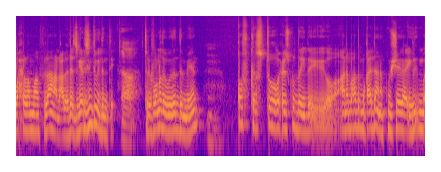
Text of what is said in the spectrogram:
Wax lama filaana dhacday. Hadda isgaarsiinta way dantay ah. Telefoonada wada dambeeyeen qof kastoo wuxuu isku dayday iyo anaba hadda maqaayadahan kuu sheegaya iri-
